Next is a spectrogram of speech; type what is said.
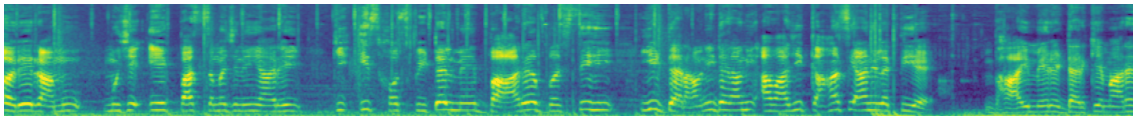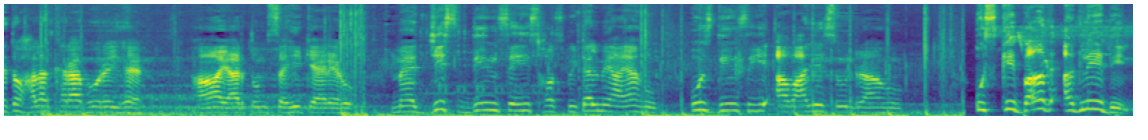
अरे रामू, मुझे एक बात समझ नहीं आ रही कि इस हॉस्पिटल में बारह बजते ही ये डरावनी डरावनी आवाज़ें कहाँ से आने लगती है? भाई, मेरे डर के मारे तो हालत खराब हो रही है। हाँ यार, तुम सही कह रहे हो। मैं जिस दिन से इस हॉस्पिटल में आया हूँ, उस दिन से ये आवाज़ें सुन रहा हूँ। उसके बाद अगले दिन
